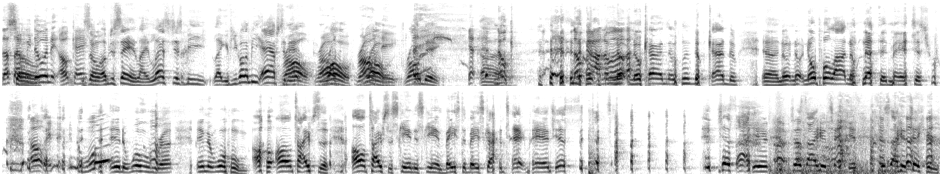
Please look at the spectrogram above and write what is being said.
That's how we doing it. Okay. So I'm just saying, like, let's just be like, if you're gonna be abstinent, Raw, raw, raw, raw raw, dick. raw dick. no, no condom. no, no condom, no condom, uh, no, no, no pull out, no nothing, man. Just Oh, in the, in the womb. in the womb, bro. In the womb, all, all types of, all types of skin to skin, base to base contact, man. Just, just, just out here, just out here taking, just out here taking.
